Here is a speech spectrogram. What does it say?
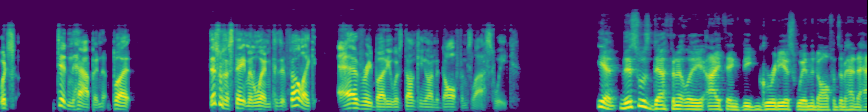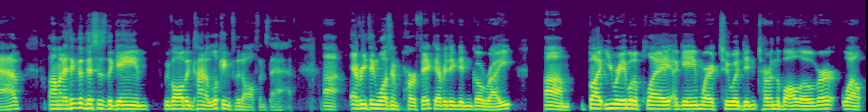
which didn't happen. But this was a statement win because it felt like everybody was dunking on the Dolphins last week. Yeah, this was definitely, I think, the grittiest win the Dolphins have had to have. Um, and I think that this is the game we've all been kind of looking for the Dolphins to have. Uh, everything wasn't perfect, everything didn't go right. Um, but you were able to play a game where Tua didn't turn the ball over. Well,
